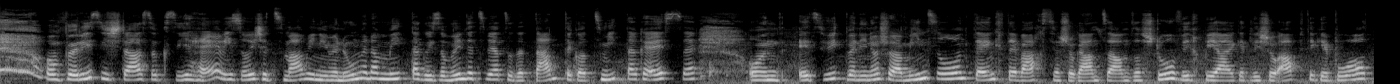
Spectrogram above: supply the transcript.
Und für uns war das so, gewesen, hey, wieso ist jetzt Mami nicht mehr rum am Mittag? Wieso müssen wir zu der Tante zu Mittag essen? Und jetzt heute, wenn ich noch schon an meinen Sohn denke, der wächst ja schon ganz anders auf. Ich bin eigentlich schon ab der Geburt,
